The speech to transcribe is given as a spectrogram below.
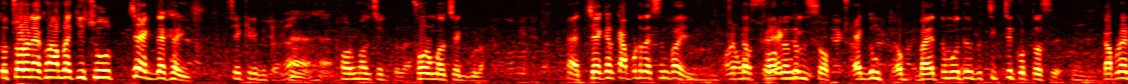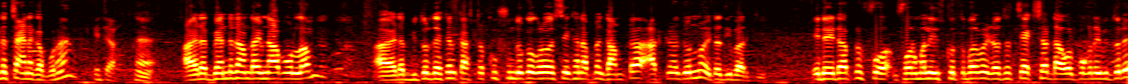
তো চলেন এখন আমরা কিছু চেক দেখাই। চেকের ভিতর হ্যাঁ? হ্যাঁ ফর্মাল চেকগুলো ফর্মাল চেকগুলো হ্যাঁ চেকের কাপড়টা দেখছেন ভাই? অনেকটা soft, একদম soft। একদম বাইরের মধ্যে একটু চিকচিক করতেছে। কাপড় এটা চায়না কাপড় হ্যাঁ? এটা? হ্যাঁ আর এটা ব্যান্ডের নামটা আমি না বললাম। আর এটা ভিতর দেখেন কাজটা খুব সুন্দর করে করা হয়েছে। এখানে আপনার গামটা আটকানোর জন্য এটা দিবা আর কি। এটা এটা আপনি ফর্মালি ইউজ করতে পারবেন। এটা হচ্ছে চেক শার্ট ডাবল পকেটের ভিতরে।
